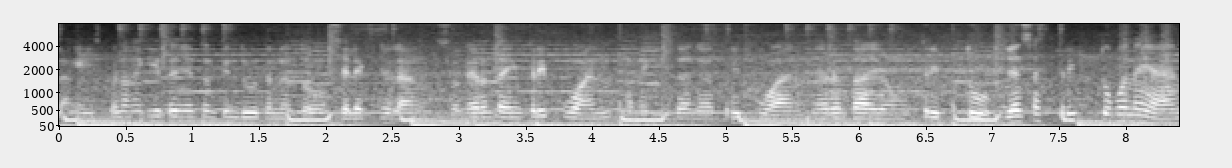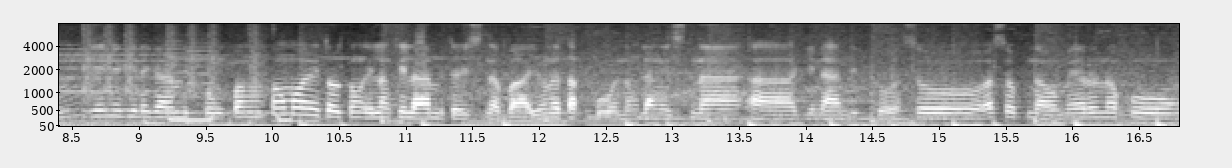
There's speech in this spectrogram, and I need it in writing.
langis. Kung nakikita niyo itong pindutan na to, select nyo lang. So meron tayong trip 1, nakikita nyo, trip 1. Meron tayong trip 2. Diyan sa trip 2 ko na yan, yan yung ginagamit kong pang, pang monitor kung ilang kilometers na ba yung natakbo ng langis na ah, ginamit ko. So as of now, meron akong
